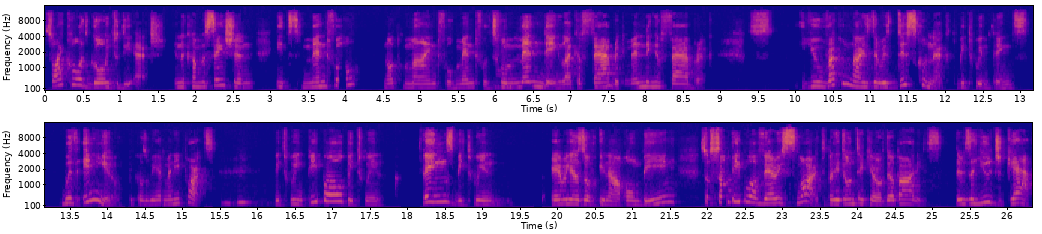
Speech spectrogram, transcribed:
so i call it going to the edge. In the conversation it's mendful not mindful mendful it's for mending like a fabric mending a fabric. You recognize there is disconnect between things within you because we have many parts. Mm-hmm between people, between things, between areas of in our own being. So some people are very smart, but they don't take care of their bodies. There's a huge gap.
